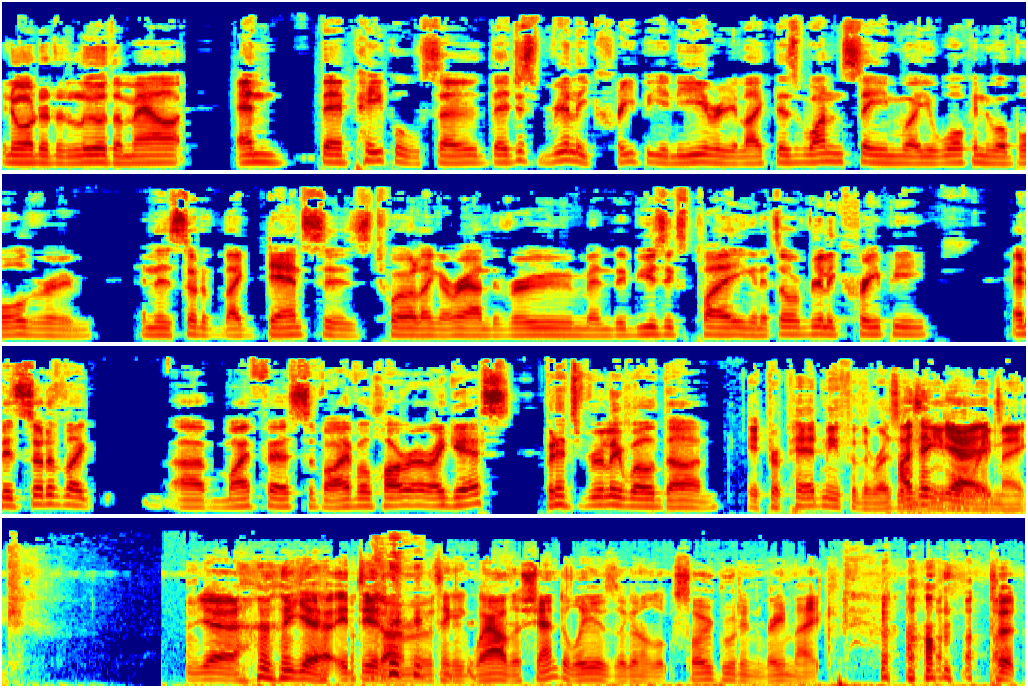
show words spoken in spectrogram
in order to lure them out, and they're people, so they're just really creepy and eerie. Like there's one scene where you walk into a ballroom and there's sort of like dancers twirling around the room and the music's playing and it's all really creepy. And it's sort of like uh, my first survival horror, I guess, but it's really well done. It prepared me for the Resident think, Evil yeah, it's- remake. Yeah, yeah, it did. I remember thinking, wow, the chandeliers are going to look so good in remake. um, but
